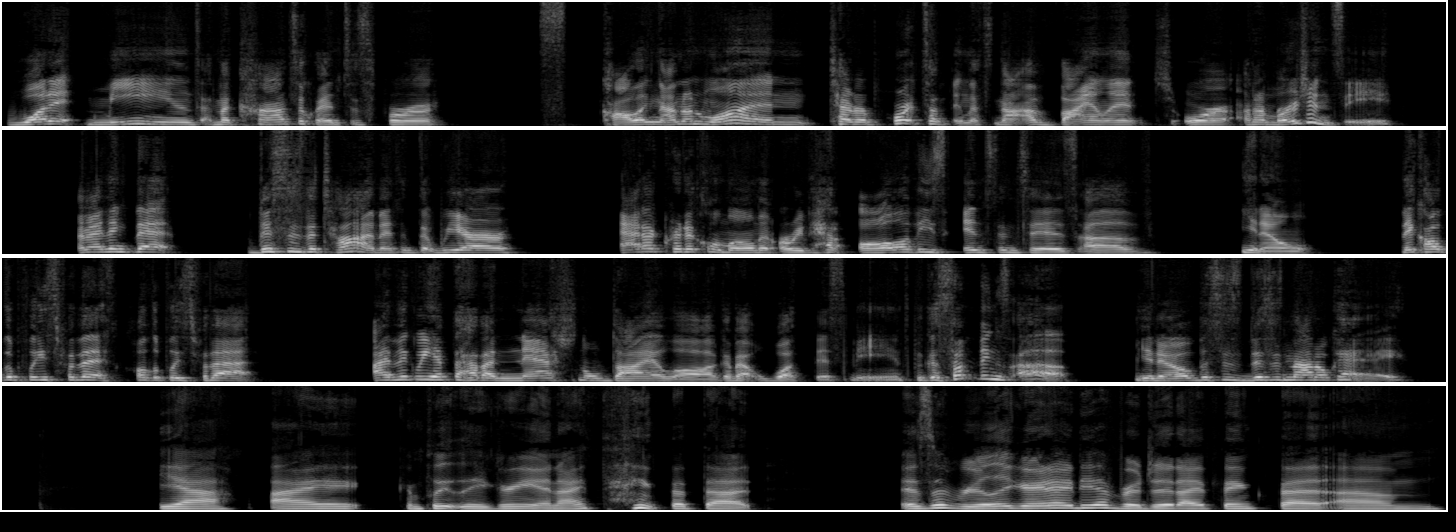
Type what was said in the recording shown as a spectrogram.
what it means and the consequences for calling 911 to report something that's not a violent or an emergency. And I think that this is the time. I think that we are at a critical moment where we've had all of these instances of, you know, they called the police for this, called the police for that. I think we have to have a national dialogue about what this means because something's up. You know, this is this is not okay. Yeah, I completely agree. And I think that that is a really great idea, Bridget. I think that um,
